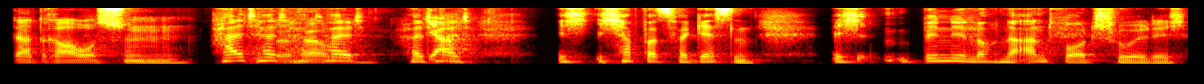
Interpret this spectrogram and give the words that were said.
da draußen. Halt, halt, halt, halt, halt, Ja. halt. Ich, ich habe was vergessen. Ich bin dir noch eine Antwort schuldig.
